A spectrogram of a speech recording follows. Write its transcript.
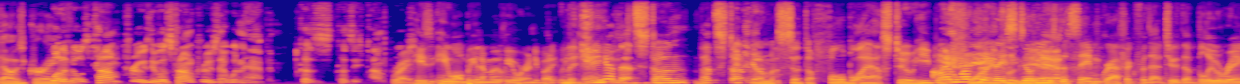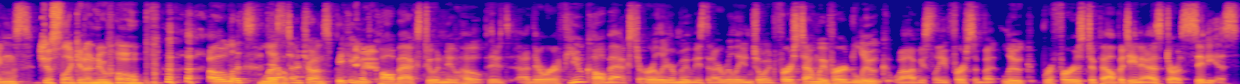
that was great Well, if it was Tom Cruise, if it was Tom Cruise, that wouldn't happen because because he's Tom Cruise. Right. He's he won't be in a movie where anybody. he She can't had that stun. That stun gun was set to full blast too. He I went love that they still the use the same graphic for that too. The blue rings. just like in A New Hope. Oh, let's let's Yep. touch on speaking of callbacks to A New Hope. There's uh, there were a few callbacks to earlier movies that I really enjoyed. First time we've heard Luke, well, obviously first, but Luke refers to Palpatine as Darth Sidious.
